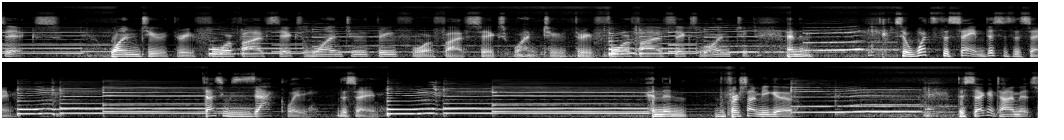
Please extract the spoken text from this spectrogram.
six. One, two, three, four, five, six. One, two, three, four, five, six. One, two, three, four, five, six. One, two, and then so what's the same? This is the same. That's exactly the same. And then the first time you go, the second time it's,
